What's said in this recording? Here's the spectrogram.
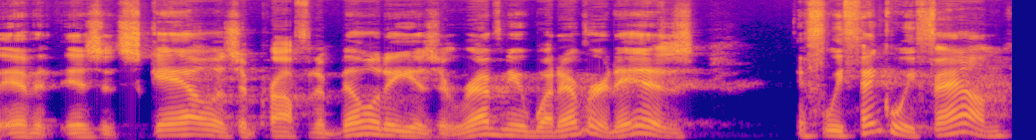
Is it scale? Is it profitability? Is it revenue? Whatever it is, if we think we found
